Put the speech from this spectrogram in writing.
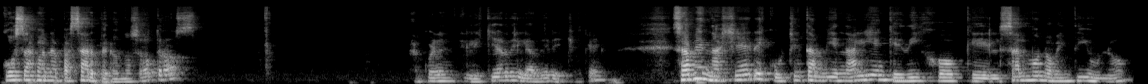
Cosas van a pasar, pero nosotros, acuerden, la izquierda y la derecha, ¿ok? Saben, ayer escuché también a alguien que dijo que el Salmo 91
